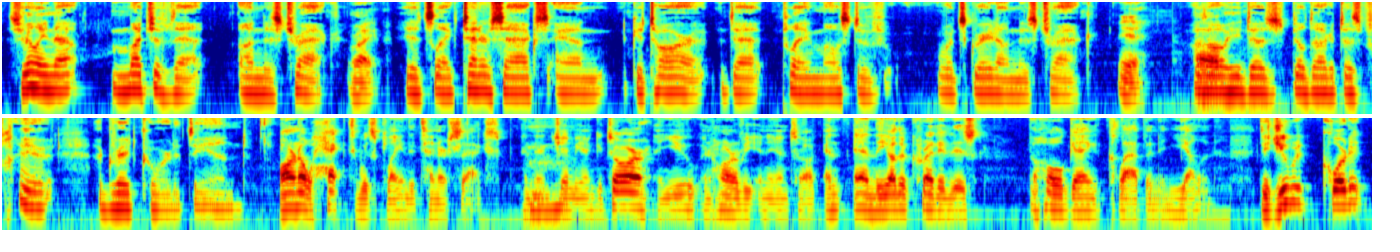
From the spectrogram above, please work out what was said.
It's really not much of that on this track. Right. It's like tenor sax and guitar that play most of what's great on this track. Yeah. Although Oh. he does, Bill Doggett does play a, a great chord at the end. Arno Hecht was playing the tenor sax, and then Jimmy on guitar, and you and Harvey and Anton, and and the other credit is the whole gang clapping and yelling. Did you record it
